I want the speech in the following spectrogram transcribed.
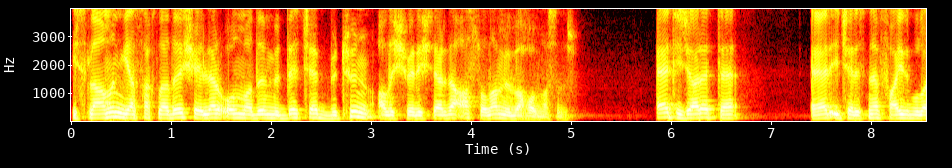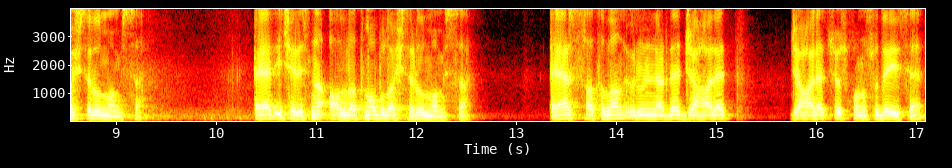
İslam'ın yasakladığı şeyler olmadığı müddetçe bütün alışverişlerde asıl olan mübah olmasıdır. E-ticaret de eğer içerisine faiz bulaştırılmamışsa, eğer içerisine aldatma bulaştırılmamışsa, eğer satılan ürünlerde cehalet, cehalet söz konusu değilse,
